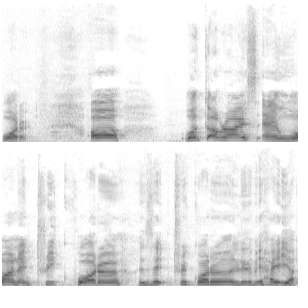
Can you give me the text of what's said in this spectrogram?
water. Or one cup of rice and one and three quarter is it three quarter? A little bit higher yeah.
